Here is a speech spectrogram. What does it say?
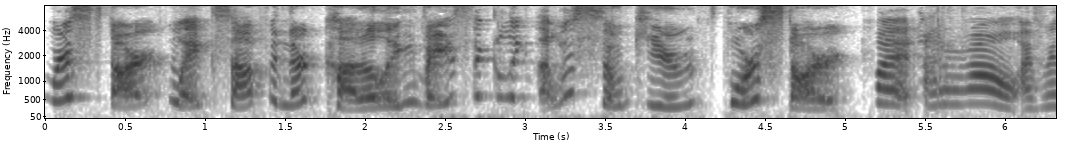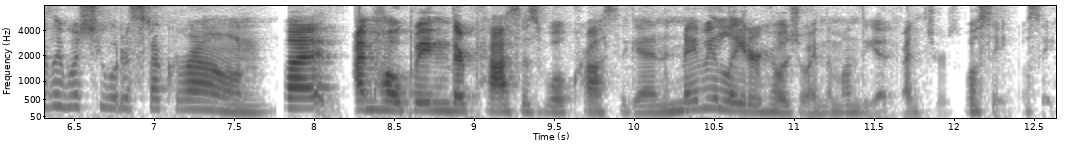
where Stark wakes up and they're cuddling, basically, that was so cute. Poor Stark. But I don't know, I really wish he would have stuck around. But I'm hoping their passes will cross again, and maybe later he'll join them on the adventures. We'll see, we'll see.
